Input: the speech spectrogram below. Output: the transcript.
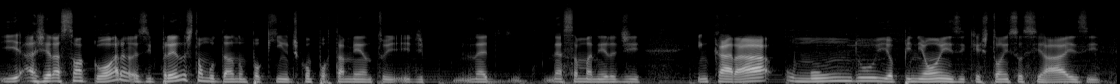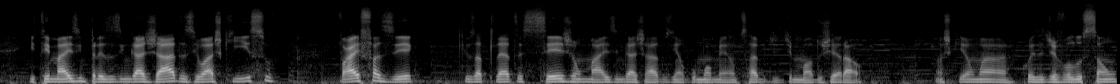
E a geração agora, as empresas estão mudando um pouquinho de comportamento e, de, né, de, nessa maneira de encarar o mundo e opiniões e questões sociais e, e ter mais empresas engajadas. Eu acho que isso vai fazer que os atletas sejam mais engajados em algum momento, sabe, de, de modo geral. Acho que é uma coisa de evolução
